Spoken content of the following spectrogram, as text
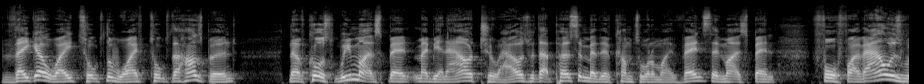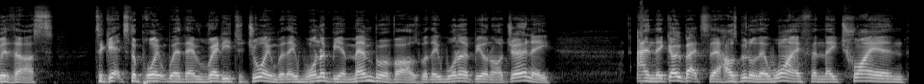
they go away, talk to the wife, talk to the husband. Now, of course, we might have spent maybe an hour, two hours with that person. Maybe they've come to one of my events. They might have spent four or five hours with us to get to the point where they're ready to join, where they want to be a member of ours, where they want to be on our journey. And they go back to their husband or their wife and they try and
